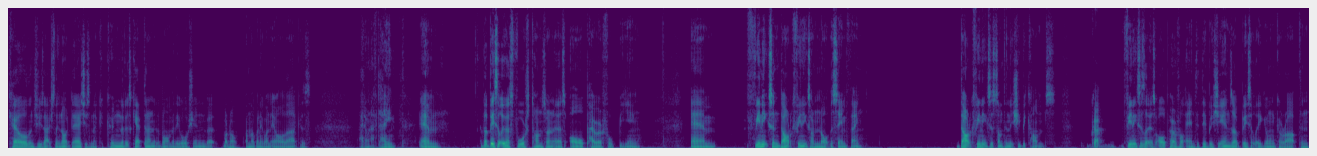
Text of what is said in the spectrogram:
killed, and she's actually not dead. She's in a cocoon that it's kept her in at the bottom of the ocean. But we're not. I'm not going to go into all of that because I don't have time. Um, but basically, this force turns her into this all-powerful being. Um, Phoenix and Dark Phoenix are not the same thing. Dark Phoenix is something that she becomes. Okay. Phoenix is like this all powerful entity, but she ends up basically going corrupt and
